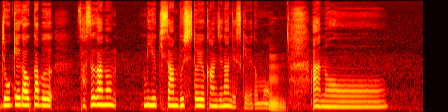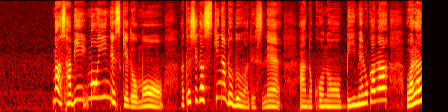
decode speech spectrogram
情景が浮かぶさすがのみゆきさん節という感じなんですけれども、うん。あのーまあサビもいいんですけども私が好きな部分はですねあのこの B メロかな？笑っ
